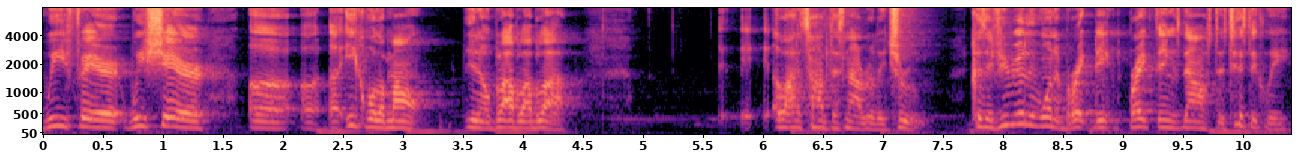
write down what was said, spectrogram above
we fair, we share a, a, a equal amount, you know, blah, blah, blah. A lot of times that's not really true. Because if you really want to break break things down statistically,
